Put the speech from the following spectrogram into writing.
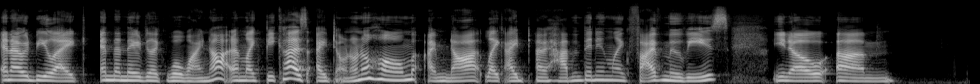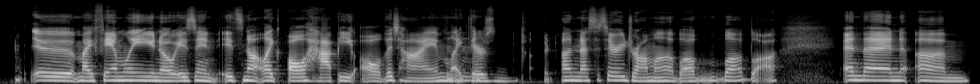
and I would be like, and then they would be like, well, why not? I'm like, because I don't own a home. I'm not like I I haven't been in like five movies, you know. Um, uh, my family, you know, isn't it's not like all happy all the time. Like there's unnecessary drama, blah blah blah. And then um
